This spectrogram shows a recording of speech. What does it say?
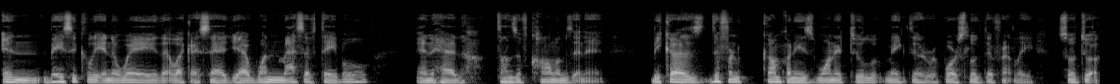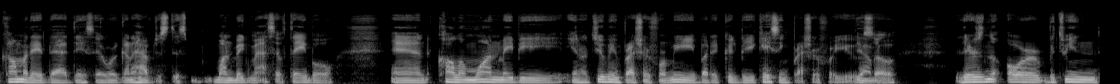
in basically in a way that, like I said, you have one massive table and it had tons of columns in it because different companies wanted to look, make their reports look differently. So to accommodate that, they said we're going to have just this one big massive table, and column one may be you know tubing pressure for me, but it could be casing pressure for you. Yeah. So there's no or between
